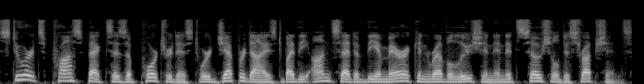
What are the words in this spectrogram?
Stuart's prospects as a portraitist were jeopardized by the onset of the American Revolution and its social disruptions.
